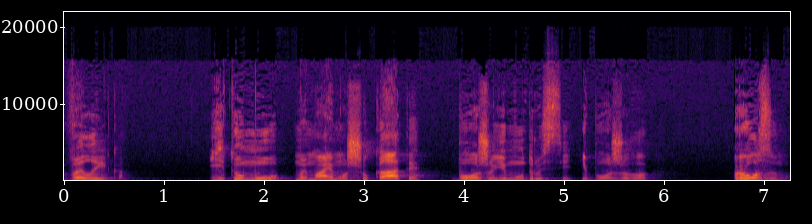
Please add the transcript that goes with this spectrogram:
велика. І тому ми маємо шукати Божої мудрості і Божого розуму.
